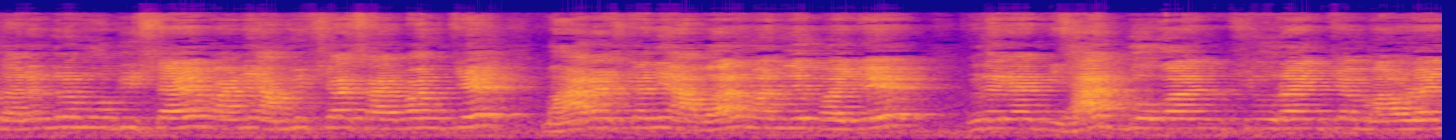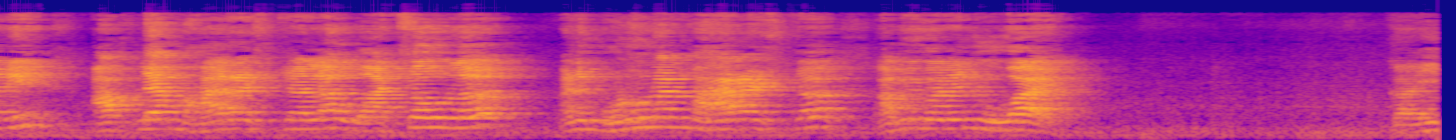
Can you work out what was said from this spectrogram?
नरेंद्र मोदी साहेब आणि अमित शाह साहेबांचे महाराष्ट्राने आभार मानले पाहिजे. ह्याच दोघां शिवरायांच्या मावळ्यांनी आपल्या महाराष्ट्राला वाचवलं आणि म्हणूनच महाराष्ट्र अभिमानाने उभा आहे. काही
